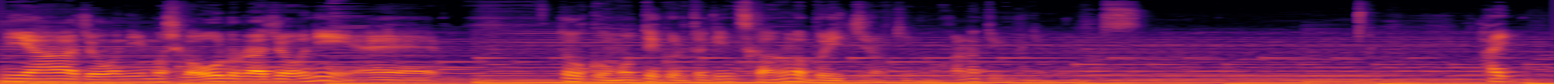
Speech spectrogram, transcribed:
う、ニア上にもしくはオーロラ上に、えー、トークを持ってくるときに使うのがブリッジの機能かなというふうに思います。はい。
